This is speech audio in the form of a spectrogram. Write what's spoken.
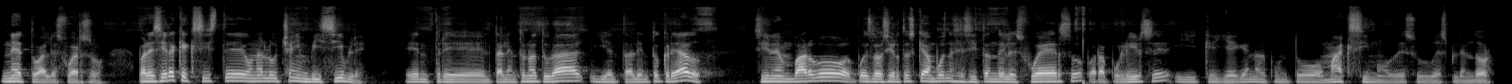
neto al esfuerzo. Pareciera que existe una lucha invisible entre el talento natural y el talento creado. Sin embargo, pues lo cierto es que ambos necesitan del esfuerzo para pulirse y que lleguen al punto máximo de su esplendor.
